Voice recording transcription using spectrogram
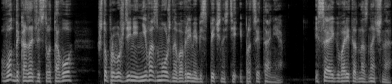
Вот доказательство того, что пробуждение невозможно во время беспечности и процветания. Исаия говорит однозначно,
